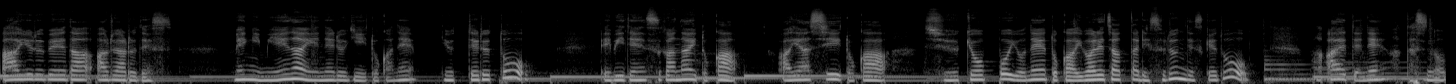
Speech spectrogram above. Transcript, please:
アーユルベーダあるあるです。目に見えないエネルギーとかね言ってるとエビデンスがないとか怪しいとか宗教っぽいよねとか言われちゃったりするんですけど、まあ、あえてね私の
